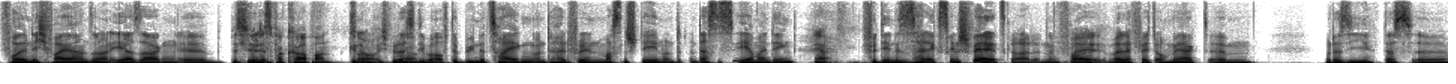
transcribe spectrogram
voll nicht feiern, sondern eher sagen, äh, bisschen, ich will das verkörpern. Genau, so. ich will das ja. lieber auf der Bühne zeigen und halt für den Massen stehen und, und, das ist eher mein Ding. Ja. Für den ist es halt extrem schwer jetzt gerade, ne? Weil, weil er vielleicht auch merkt, ähm, oder sie, dass äh,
